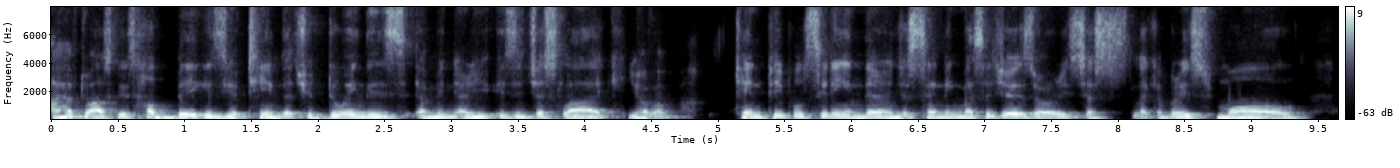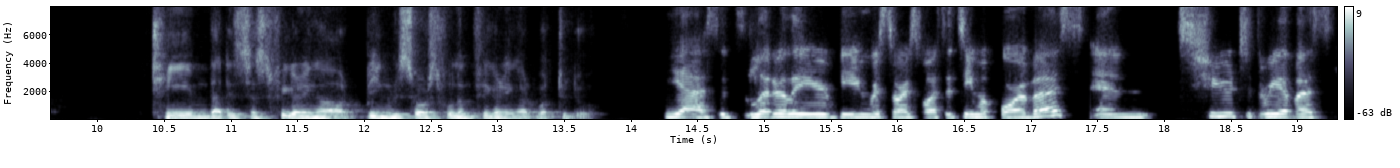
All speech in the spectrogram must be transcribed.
I have to ask this: How big is your team that you're doing this? I mean, you, is it just like you have a ten people sitting in there and just sending messages, or is just like a very small team that is just figuring out, being resourceful and figuring out what to do? Yes, it's literally being resourceful. It's a team of four of us, and two to three of us,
